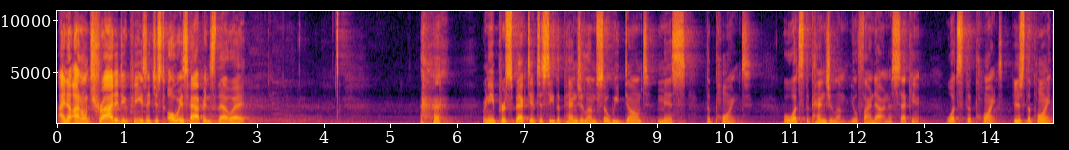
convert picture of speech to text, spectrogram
I know. I don't try to do P's, it just always happens that way. we need perspective to see the pendulum so we don't miss the point. Well, what's the pendulum? You'll find out in a second. What's the point? Here's the point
